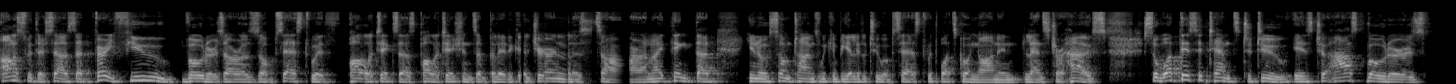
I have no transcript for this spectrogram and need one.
honest with ourselves that very few voters are as obsessed with politics as politicians and political journalists are. And I think that, you know, sometimes we can be a little too obsessed with what's going on in Leinster House. So what this attempts to do is to ask voters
